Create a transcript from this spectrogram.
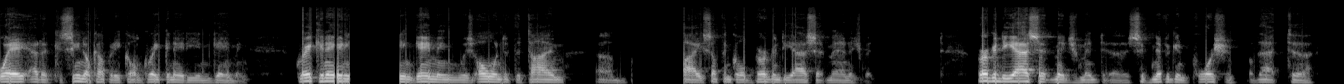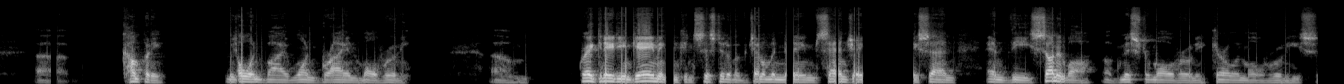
away at a casino company called Great Canadian Gaming. Great Canadian Gaming was owned at the time um, by something called Burgundy Asset Management. Burgundy Asset Management, a significant portion of that uh, uh, company, was owned by one Brian Mulroney. Um, Great Canadian Gaming consisted of a gentleman named Sanjay Sen and the son-in-law of Mr. Mulroney, Carolyn Mulroney's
